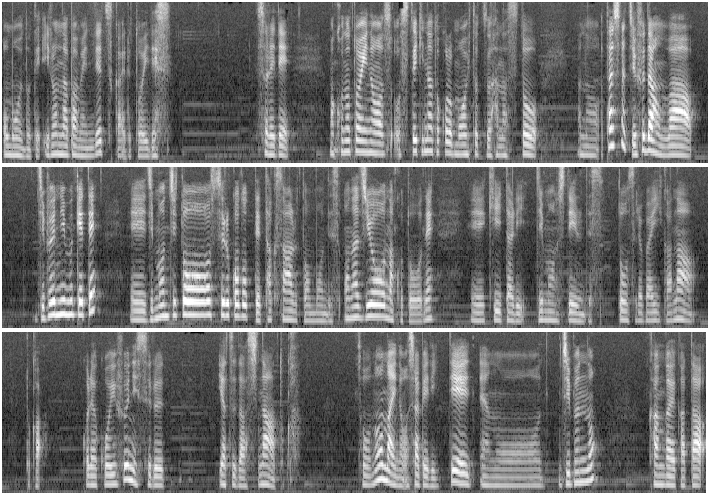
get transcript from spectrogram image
思うのでいろんな場面で使える問いです。それで、まあ、この問いの素敵なところもう一つ話すとあの私たち普段は自分に向けて、えー、自問自答することってたくさんあると思うんです同じようなことをね、えー、聞いたり自問しているんですどうすればいいかなとかこれはこういうふうにするやつだしなとかそう脳内のおしゃべりって、あのー、自分の考え方、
